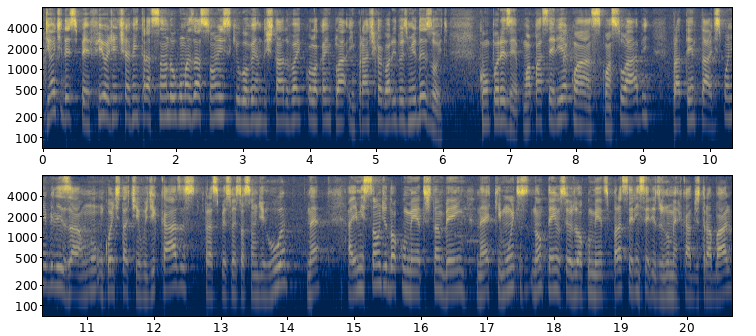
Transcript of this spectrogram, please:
Diante desse perfil, a gente já vem traçando algumas ações que o governo do estado vai colocar em prática agora em 2018. Como, por exemplo, uma parceria com, as, com a SUAB para tentar disponibilizar um, um quantitativo de casas para as pessoas em situação de rua, né? a emissão de documentos também, né? que muitos não têm os seus documentos para serem inseridos no mercado de trabalho.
